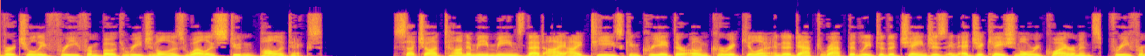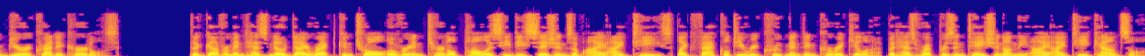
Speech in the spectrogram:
virtually free from both regional as well as student politics. Such autonomy means that IITs can create their own curricula and adapt rapidly to the changes in educational requirements, free from bureaucratic hurdles. The government has no direct control over internal policy decisions of IITs like faculty recruitment and curricula but has representation on the IIT Council.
